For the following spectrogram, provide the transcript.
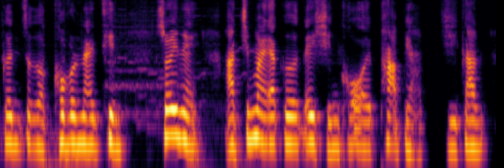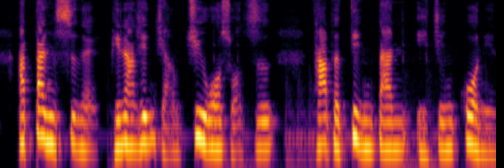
跟这个 Covid nineteen，所以呢，啊，今麦一个在辛苦的拍拼之间，啊，但是呢，平常心讲，据我所知，他的订单已经过年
